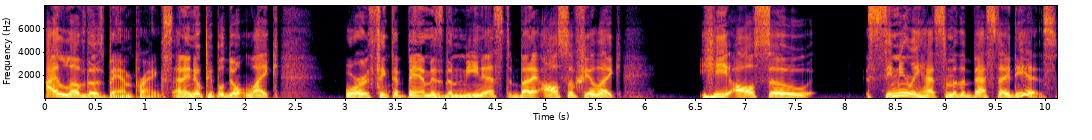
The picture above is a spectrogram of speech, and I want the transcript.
I love those Bam pranks. And I know people don't like or think that Bam is the meanest, but I also feel like he also seemingly has some of the best ideas.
